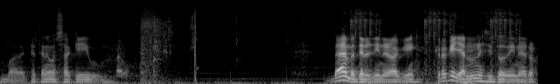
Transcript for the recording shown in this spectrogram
Vale, ¿qué tenemos aquí? Voy a meter el dinero aquí Creo que ya no necesito dinero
